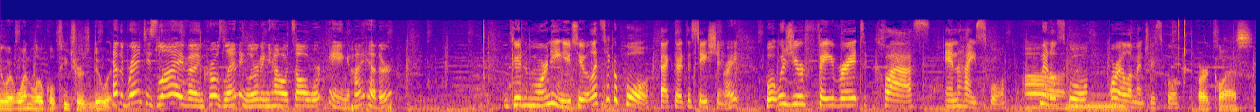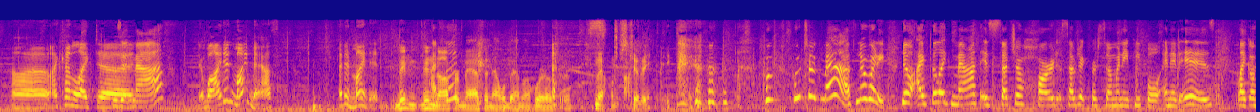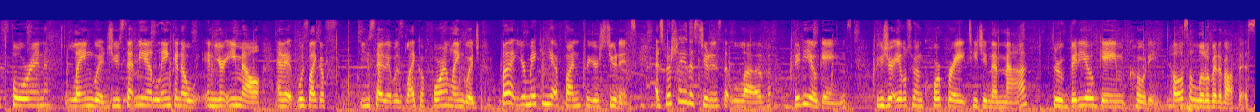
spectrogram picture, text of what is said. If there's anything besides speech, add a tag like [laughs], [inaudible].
what one local teacher is doing. Heather Brent's live in Crow's Landing learning how it's all working. Hi, Heather. Good morning, you two. Let's take a poll back there at the station. Right. What was your favorite class in high school, middle school, or elementary school? Art class. Uh, I kind of liked. Uh, Was it math? Well, I didn't mind math. I didn't mind it. Didn't didn't offer thought- math in Alabama where I was. at. [laughs] No, I'm just kidding. [laughs] Who, who took math? Nobody. No, I feel like math is such a hard subject for so many people, and it is like a foreign language. You sent me a link in, a, in your email, and it was like a. f- You said it was like a foreign language, but you're making it fun for your students, especially the students that love video games, because you're able to incorporate teaching them math through video game coding. Tell us a little bit about this.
